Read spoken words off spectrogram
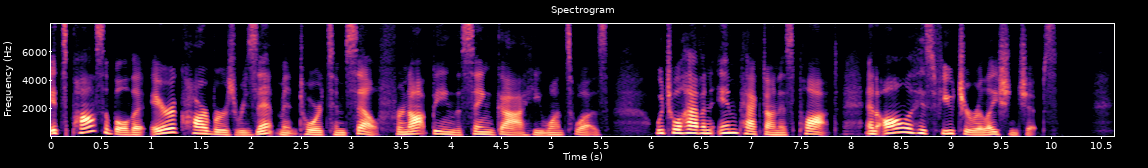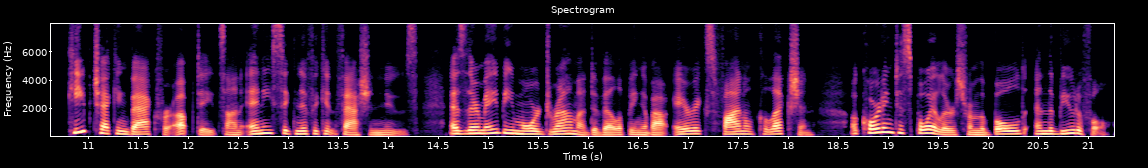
It's possible that Eric harbors resentment towards himself for not being the same guy he once was, which will have an impact on his plot and all of his future relationships. Keep checking back for updates on any significant fashion news, as there may be more drama developing about Eric's final collection, according to spoilers from The Bold and the Beautiful.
